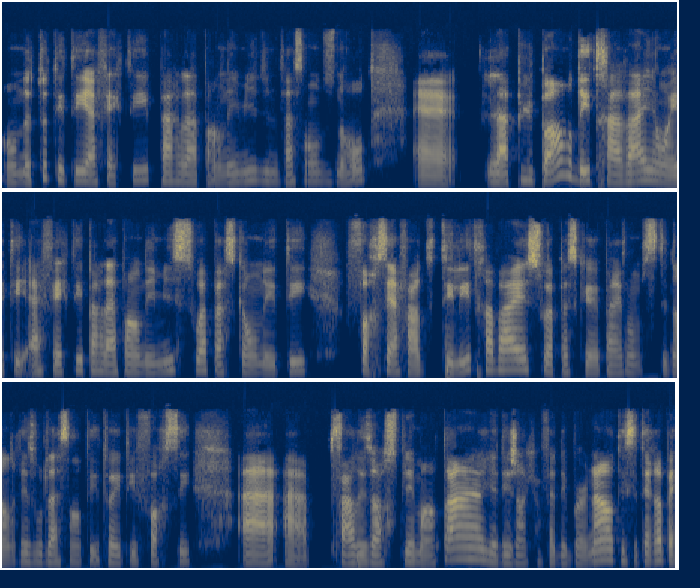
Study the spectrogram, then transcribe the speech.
on a tous été affectés par la pandémie d'une façon ou d'une autre. Euh, la plupart des travails ont été affectés par la pandémie, soit parce qu'on été forcé à faire du télétravail, soit parce que, par exemple, si tu es dans le réseau de la santé, tu as été forcé à, faire des heures supplémentaires, il y a des gens qui ont fait des burn-out, etc. Ben,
